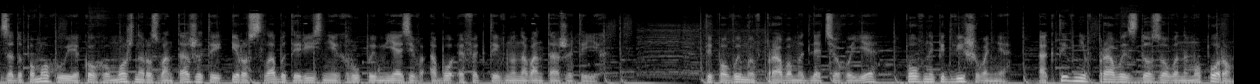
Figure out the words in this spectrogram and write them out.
за допомогою якого можна розвантажити і розслабити різні групи м'язів або ефективно навантажити їх. Типовими вправами для цього є повне підвішування, активні вправи з дозованим опором,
